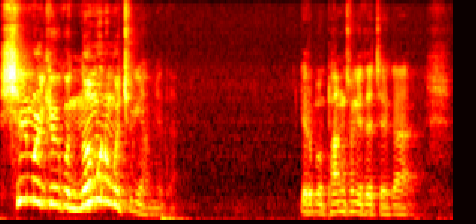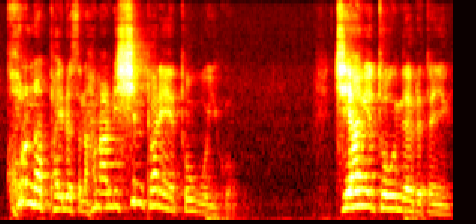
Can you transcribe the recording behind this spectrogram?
실물 교육은 너무너무 중요합니다. 여러분 방송에서 제가 코로나 바이러스는 하나님의 심판의 도구이고 재앙의 도구입니다 그랬더니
